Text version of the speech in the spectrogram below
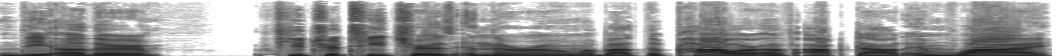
the other future teachers in the room about the power of opt-out and why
